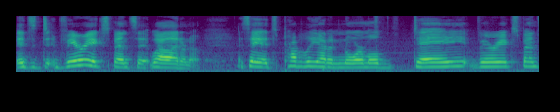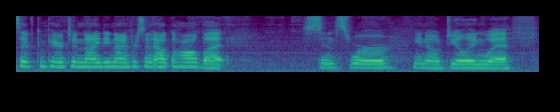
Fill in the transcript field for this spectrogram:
It's very expensive. Well, I don't know. I say it's probably on a normal day very expensive compared to 99% alcohol, but since we're, you know, dealing with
